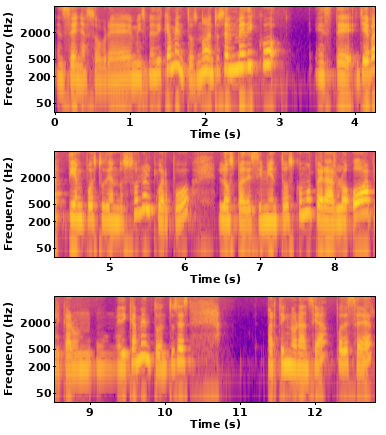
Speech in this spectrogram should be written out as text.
enseña sobre mis medicamentos, ¿no? Entonces el médico este, lleva tiempo estudiando solo el cuerpo, los padecimientos, cómo operarlo o aplicar un, medicamento. Entonces, parte ignorancia puede ser,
